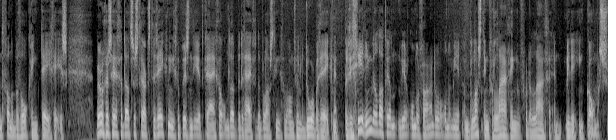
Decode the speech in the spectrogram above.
van de bevolking tegen is. Burgers zeggen dat ze straks de rekening gepresenteerd krijgen... omdat bedrijven de belasting gewoon zullen doorberekenen. De regering wil dat dan weer ondervangen door onder meer een belastingverlaging... voor de lage en middeninkomens.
